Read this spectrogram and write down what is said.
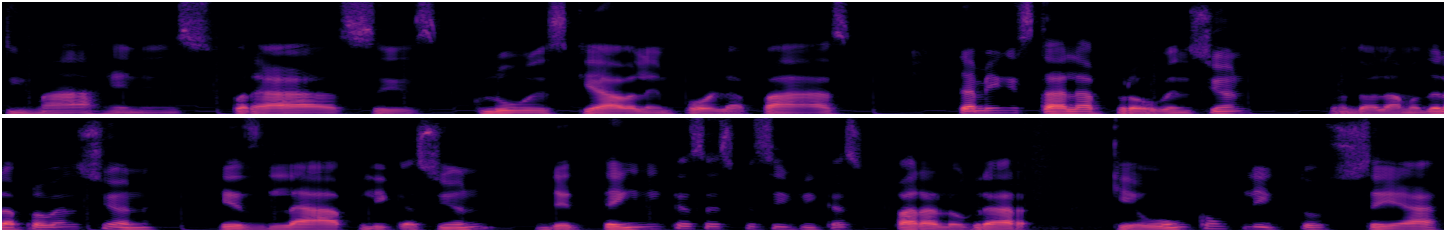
imágenes, frases, clubes que hablen por la paz. También está la prevención. Cuando hablamos de la prevención, es la aplicación de técnicas específicas para lograr que un conflicto sea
